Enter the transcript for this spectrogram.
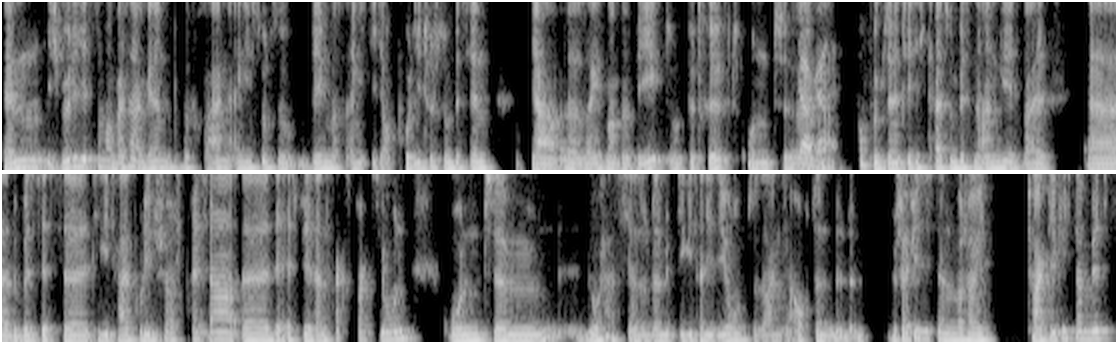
ähm, ich würde jetzt nochmal weiter gerne befragen, eigentlich so zu dem, was eigentlich dich auch politisch so ein bisschen, ja, äh, sage ich mal, bewegt und betrifft und äh, ja, auch wirklich deine Tätigkeit so ein bisschen angeht, weil äh, du bist jetzt äh, digitalpolitischer Sprecher äh, der SPD-Landtagsfraktion und ähm, du hast dich also dann mit Digitalisierung sozusagen ja auch dann äh, beschäftigst dich dann wahrscheinlich tagtäglich damit.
